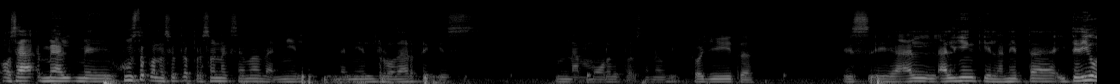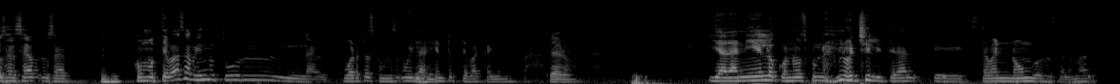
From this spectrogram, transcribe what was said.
o sea, me, al- me- justo conocí a otra persona que se llama Daniel, Daniel Rodarte, que es un amor de persona, güey. Joyita. Es eh, al- alguien que la neta. Y te digo, o sea, sea- o sea, como te vas abriendo tú las puertas, como güey, la gente te va cayendo. pa, Claro. Y a Daniel lo conozco una noche literal, eh, que estaba en hongos hasta la madre.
